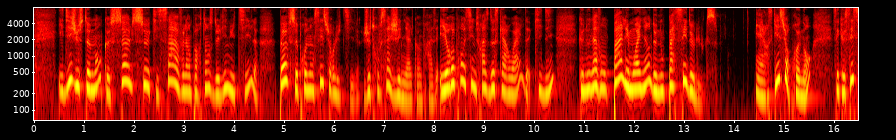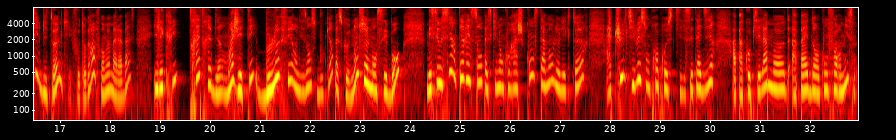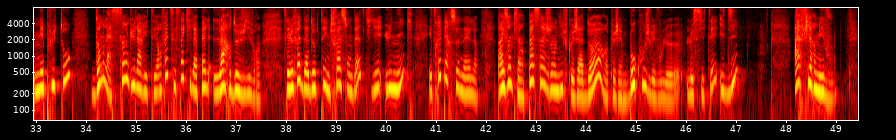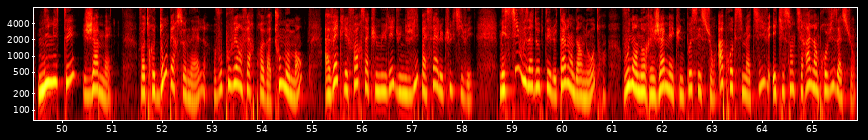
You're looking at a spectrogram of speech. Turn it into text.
il dit justement que seuls ceux qui savent l'importance de l'inutile peuvent se prononcer sur l'utile. Je trouve ça génial comme phrase. Et il reprend aussi une phrase d'Oscar Wilde qui dit que nous n'avons pas les moyens de nous passer de luxe. Et alors, ce qui est surprenant, c'est que Cécile Beaton, qui est photographe quand même à la base, il écrit très très bien. Moi, été bluffée en lisant ce bouquin parce que non seulement c'est beau, mais c'est aussi intéressant parce qu'il encourage constamment le lecteur à cultiver son propre style, c'est-à-dire à pas copier la mode, à pas être dans le conformisme, mais plutôt dans la singularité. En fait, c'est ça qu'il appelle l'art de vivre. C'est le fait d'adopter une façon d'être qui est unique et très personnelle. Par exemple, il y a un passage dans le livre que j'adore, que j'aime beaucoup, je vais vous le citer. Il dit Affirmez-vous. N'imitez jamais. Votre don personnel, vous pouvez en faire preuve à tout moment avec les forces accumulées d'une vie passée à le cultiver. Mais si vous adoptez le talent d'un autre, vous n'en aurez jamais qu'une possession approximative et qui sentira l'improvisation.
